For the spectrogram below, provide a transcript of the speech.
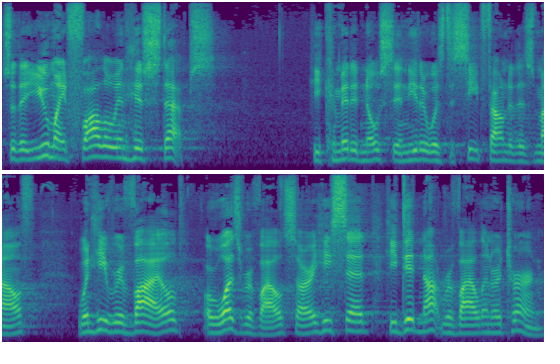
so that you might follow in his steps. He committed no sin, neither was deceit found in his mouth. When he reviled, or was reviled, sorry, he said he did not revile in return.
